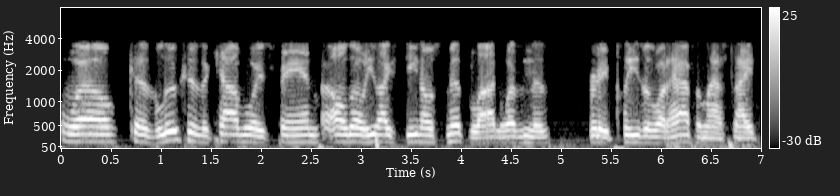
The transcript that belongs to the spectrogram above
Well, because Luke is a Cowboys fan, although he likes Geno Smith a lot and wasn't as very pleased with what happened last night.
